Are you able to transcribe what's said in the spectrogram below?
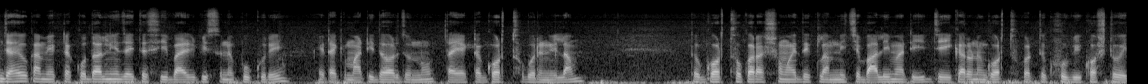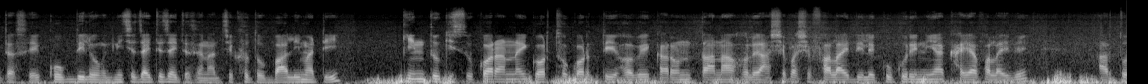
যাই হোক, আমি একটা কোদাল নিয়ে যাইতেছি বাড়ির পিছনে পুকুরে। এটাকে মাটি দেওয়ার জন্য, তাই একটা গর্ত করে নিলাম। তো গর্ত করার সময় দেখলাম নিচে বালি মাটি, যেই কারণে গর্ত করতে খুবই কষ্ট হইতাছে। কোপ দিলেও নিচে যাইতে যাইতেছে না, যেহেতু বালি মাটি। কিন্তু কিছু করার নাই, গর্ত করতেই হবে, কারণ তা না হলে আশেপাশে ফালাই দিলে কুকুরে নিয়ে খাইয়া ফালাইবে। আর তো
